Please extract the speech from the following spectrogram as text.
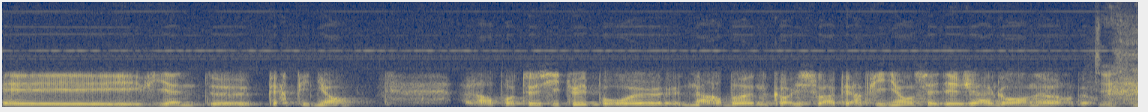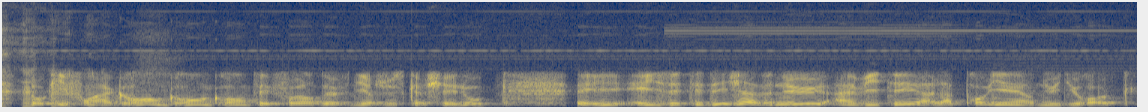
et ils viennent de Perpignan. Alors pour te situer, pour eux, Narbonne, quand ils sont à Perpignan, c'est déjà Grand Nord. Donc, ils font un grand, grand, grand effort de venir jusqu'à chez nous. Et, et, ils étaient déjà venus invités à la première nuit du rock,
